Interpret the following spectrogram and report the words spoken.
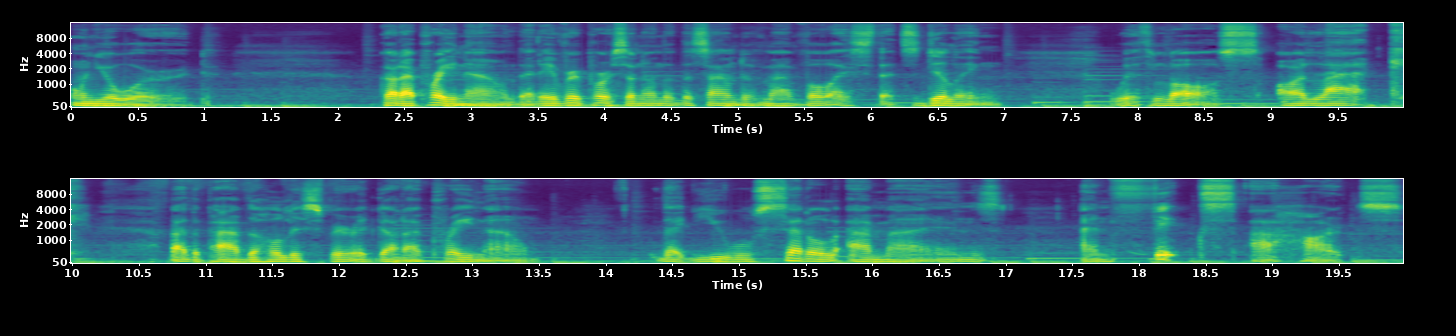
on your word. God, I pray now that every person under the sound of my voice that's dealing with loss or lack, by the power of the Holy Spirit, God, I pray now that you will settle our minds and fix our hearts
